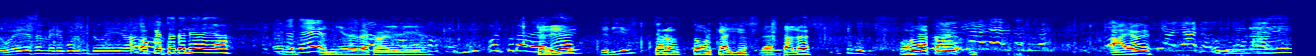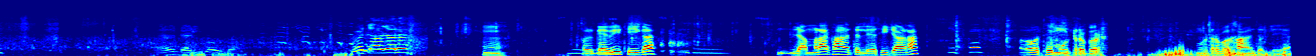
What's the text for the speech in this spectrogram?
ਦੋਏ ਫਿਰ ਮੇਰੇ ਕੋਲ ਵੀ ਦੋਏ ਆ। ਉਹ ਕਿੱਥੇ ਤੇ ਲਿਆਏ ਆ? ਇੰਨੀਆਂ ਤਾਂ ਖਾਏ ਲਏ ਆ। ਚੱਲੀਏ? ਚੱਲੀਏ। ਚਲੋ ਤੋੜ ਕੇ ਆਈਏ। ਲੈ ਚੱਲ। ਉਹ ਵੀ ਇੱਕ ਮੈਂ ਆਇਆ ਓਏ। ਉਹ ਤੂੰ ਨਾ ਆਈ ਮੈਂ ਤਾਂ ਡੈਡੀ ਬੋਲਦਾ। ਓ ਚੱਲ ਚੱਲ। ਹੂੰ। ਹੋਰ ਗਏ ਵੀ ਠੀਕ ਆ? ਜਾਮਣਾ ਖਾਣ ਚੱਲੇ ਅਸੀਂ ਜਾਣਾ? ਕਿੱਥੇ? ਉਹ ਉੱਥੇ ਮੋਟਰ ਪਰ ਮੋਟਰ ਪਰ ਖਾਣ ਚੱਲੇ ਆ।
